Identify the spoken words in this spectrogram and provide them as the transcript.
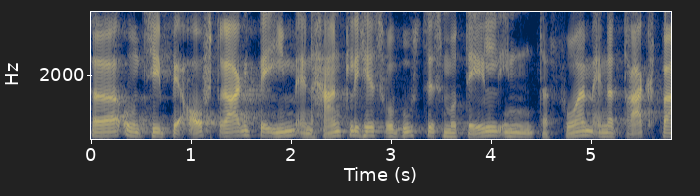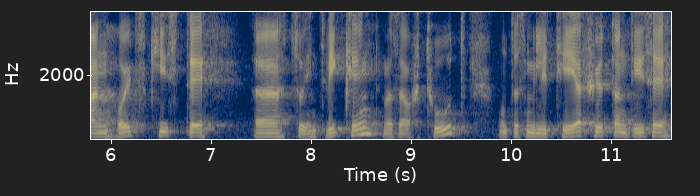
äh, und sie beauftragen bei ihm ein handliches, robustes Modell in der Form einer tragbaren Holzkiste äh, zu entwickeln, was er auch tut. Und das Militär führt dann diese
